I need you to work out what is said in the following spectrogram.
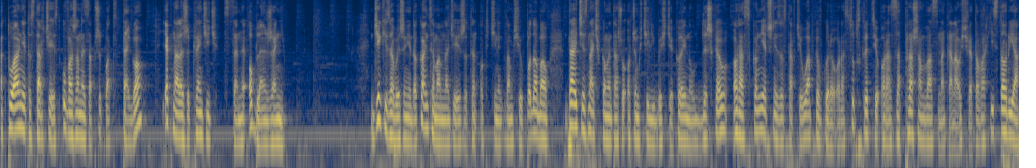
Aktualnie to starcie jest uważane za przykład tego, jak należy kręcić sceny oblężeń. Dzięki za obejrzenie do końca, mam nadzieję, że ten odcinek Wam się podobał. Dajcie znać w komentarzu, o czym chcielibyście kolejną dyszkę oraz koniecznie zostawcie łapkę w górę oraz subskrypcję oraz zapraszam Was na kanał Światowa Historia,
